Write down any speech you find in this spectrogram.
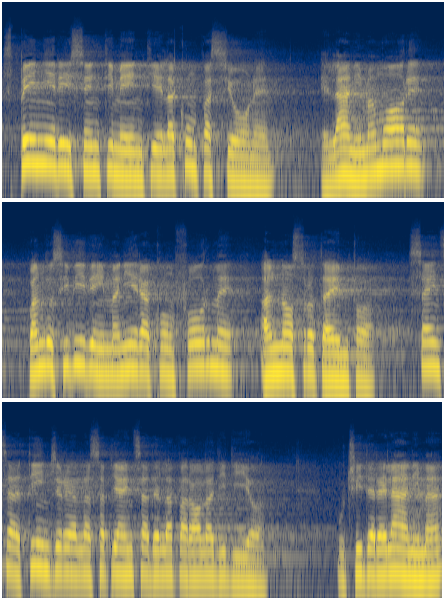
spegnere i sentimenti e la compassione e l'anima muore quando si vive in maniera conforme al nostro tempo, senza attingere alla sapienza della parola di Dio. Uccidere l'anima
